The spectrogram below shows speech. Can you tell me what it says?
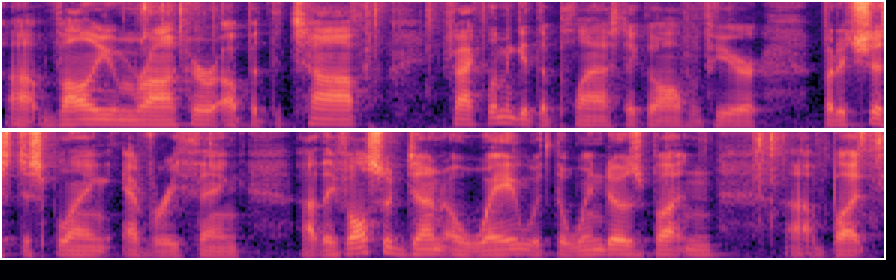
Uh, volume rocker up at the top In fact, let me get the plastic off of here, but it's just displaying everything. Uh, they've also done away with the Windows button, uh, but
